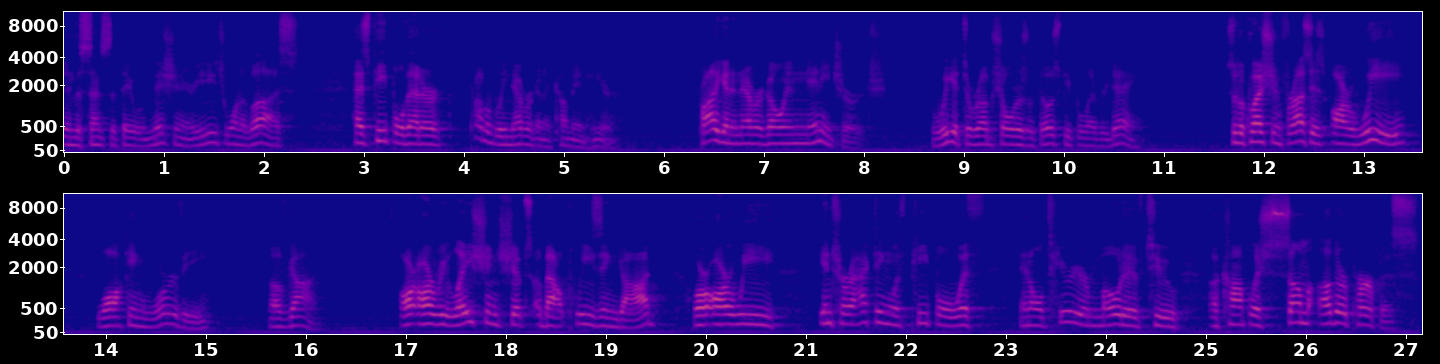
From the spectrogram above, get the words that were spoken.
in the sense that they were missionaries. Each one of us has people that are probably never going to come in here, probably going to never go in any church. But we get to rub shoulders with those people every day. So the question for us is are we walking worthy of God? Are our relationships about pleasing God? Or are we interacting with people with an ulterior motive to accomplish some other purpose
